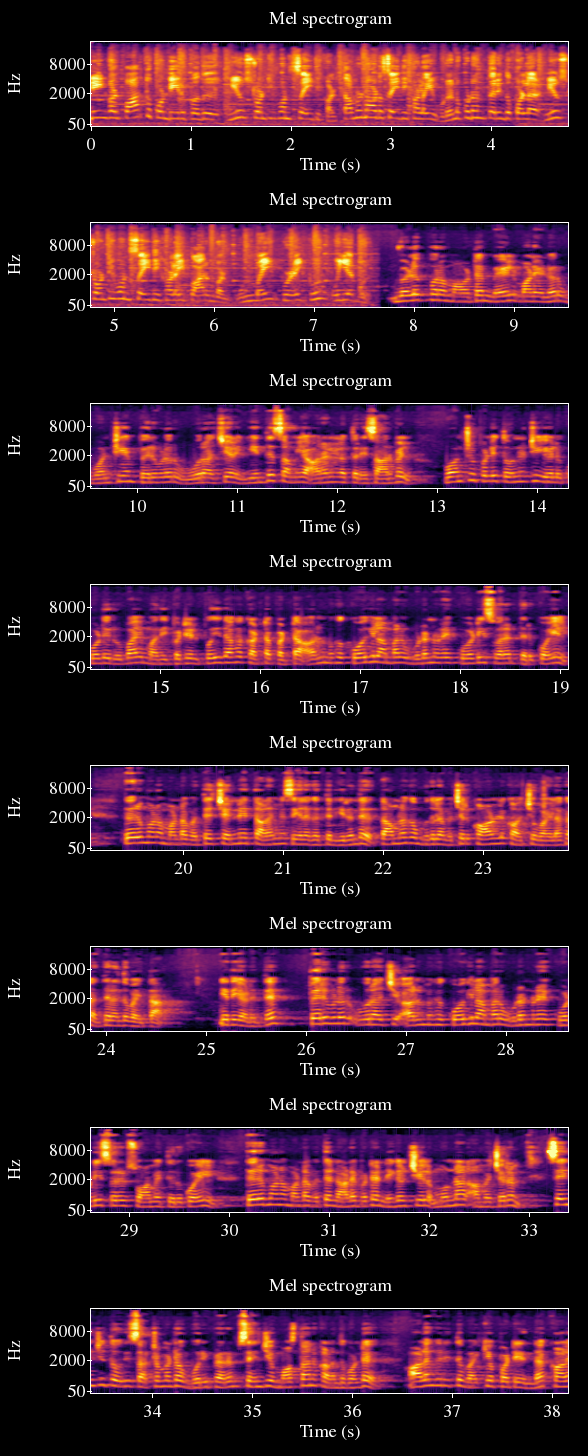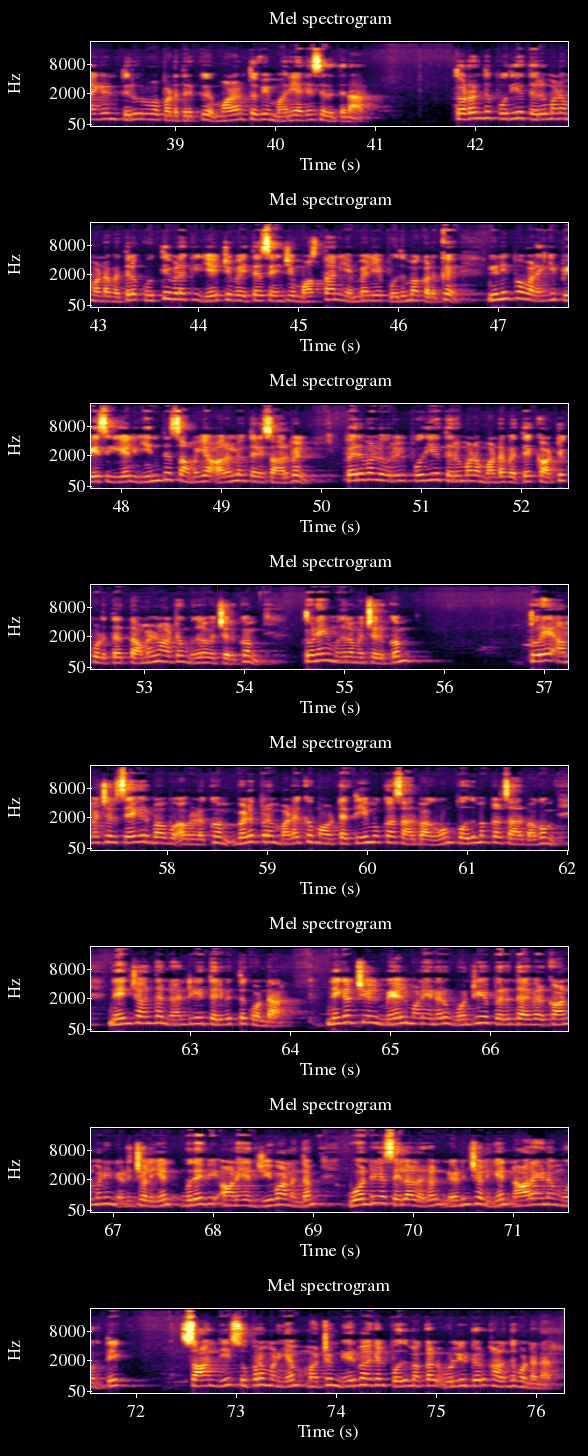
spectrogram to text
நீங்கள் பார்த்துக் கொண்டிருப்பது நியூஸ் டுவெண்டி ஒன் செய்திகள். தமிழ்நாடு செய்திகளை உடனுக்குடன் தெரிந்து கொள்ள நியூஸ் டுவெண்டி ஒன் செய்திகளை பாருங்கள். உண்மை உழைப்பு உயர்வு. விழுப்புரம் மாவட்டம் மேல்மலையனூர் ஒன்றியம் பெருவலூர் ஊராட்சியில் இந்து சமய அறநிலத்துறை சார்பில் ஒன்று புள்ளி தொன்னூற்றி ஏழு கோடி ரூபாய் மதிப்பீட்டில் புதிதாக கட்டப்பட்ட அருள்மிகு கோகிலாம்பாள் உடனுரை கோடீஸ்வரர் திருக்கோயில் திருமண மண்டபத்தை சென்னை தலைமை செயலகத்தில் இருந்து தமிழக முதலமைச்சர் காணொலி காட்சி வாயிலாக திறந்து வைத்தார். இதையடுத்து பெருவலூர் ஊராட்சி அருள்மிகு கோகிலாம்பர் உடனுரை கோடீஸ்வரர் சுவாமி திருக்கோயில் திருமண மண்டபத்தில் நடைபெற்ற நிகழ்ச்சியில் முன்னாள் அமைச்சரும் செஞ்சி தொகுதி சட்டமன்ற உறுப்பினரும் செஞ்சி மஸ்தான் கலந்து கொண்டு அலங்கரித்து வைக்கப்பட்டிருந்த கலைஞரின் திருவுருவப் படத்திற்கு மலர் தூவி மரியாதை செலுத்தினார். தொடர்ந்து புதிய திருமண மண்டபத்தில் குத்திவிளக்கு ஏற்றி வைத்த செஞ்சு மஸ்தான் எம்எல்ஏ பொதுமக்களுக்கு இனிப்பு வழங்கி பேசுகையில் இந்து சமய அறநிலைத்துறை சார்பில் பெருவள்ளூரில் புதிய திருமண மண்டபத்தை கட்டிக் கொடுத்த தமிழ்நாட்டு முதலமைச்சருக்கும் துணை முதலமைச்சருக்கும் துறை அமைச்சர் சேகர்பாபு அவர்களுக்கும் விழுப்புரம் வடக்கு மாவட்ட திமுக சார்பாகவும் பொதுமக்கள் சார்பாகவும் நெஞ்சார்ந்த நன்றியை தெரிவித்துக் கொண்டார். நிகழ்ச்சியில் மேல்மலையினர் ஒன்றிய பெருந்தலைவர் கண்மணி நெடுஞ்செழியன் உதவி ஆணையர் ஜீவானந்தம் ஒன்றிய செயலாளர்கள் நெடுஞ்செழியன் நாராயணமூர்த்தி சாந்தி சுப்பிரமணியம் மற்றும் நிர்வாகிகள் பொதுமக்கள் உள்ளிட்டோர் கலந்து கொண்டனர்.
